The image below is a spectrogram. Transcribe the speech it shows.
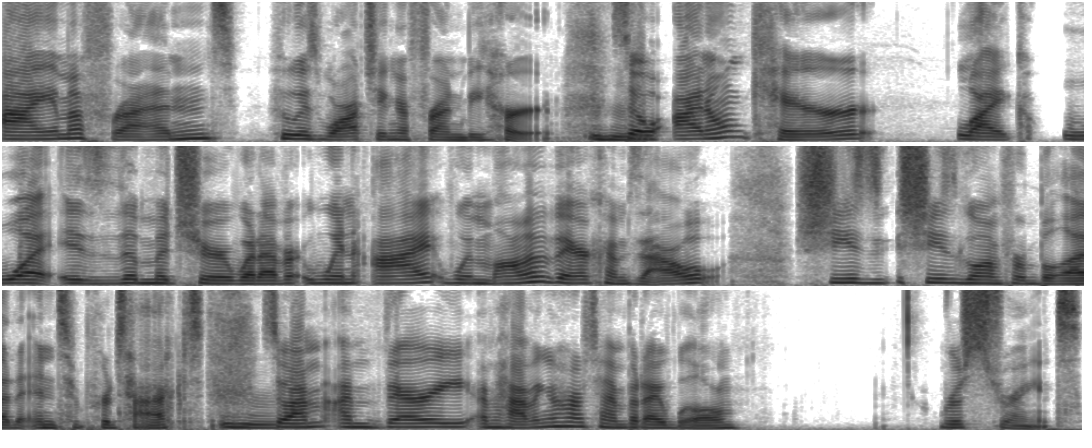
I am a friend who is watching a friend be hurt. Mm-hmm. So I don't care like what is the mature whatever. When i when mama bear comes out she's she's going for blood and to protect. Mm-hmm. So i'm i'm very i'm having a hard time but i will restraint.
